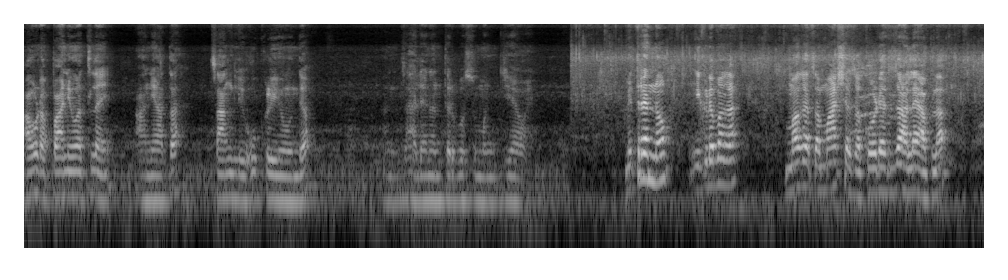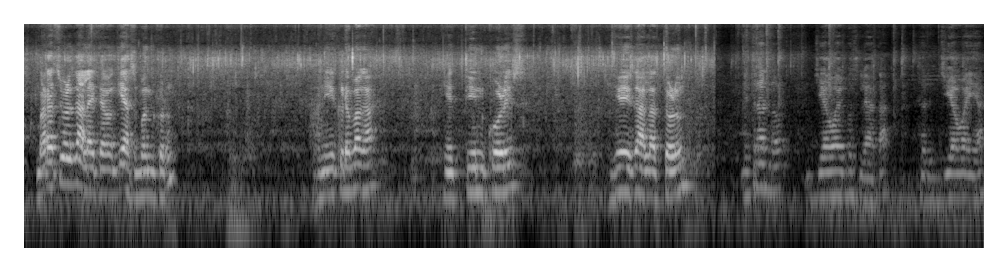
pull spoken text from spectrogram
आवडा पाणी वाचलंय. आणि आता चांगली उकळी येऊन द्या. आणि झाल्यानंतर बसू मग जेवाय. मित्रांनो इकडे बघा. मगाचा माशाचा कोड्यात झालाय आपला. बराच वेळ झालाय तेव्हा गॅस बंद करून. आणि इकडे बघा. हे तीन कोळीस हे झाला तळून. मित्रांनो जेवाय बसले आता. तर जेवाय या.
